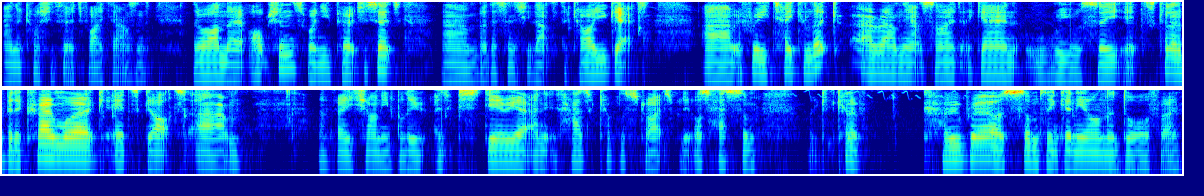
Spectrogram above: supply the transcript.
and it costs you 35,000. There are no options when you purchase it, um, but essentially that's the car you get. Um, if we take a look around the outside again, we will see it's got a bit of chrome work. It's got um, a very shiny blue exterior, and it has a couple of stripes, but it also has some like kind of cobra or something in on the door frame.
